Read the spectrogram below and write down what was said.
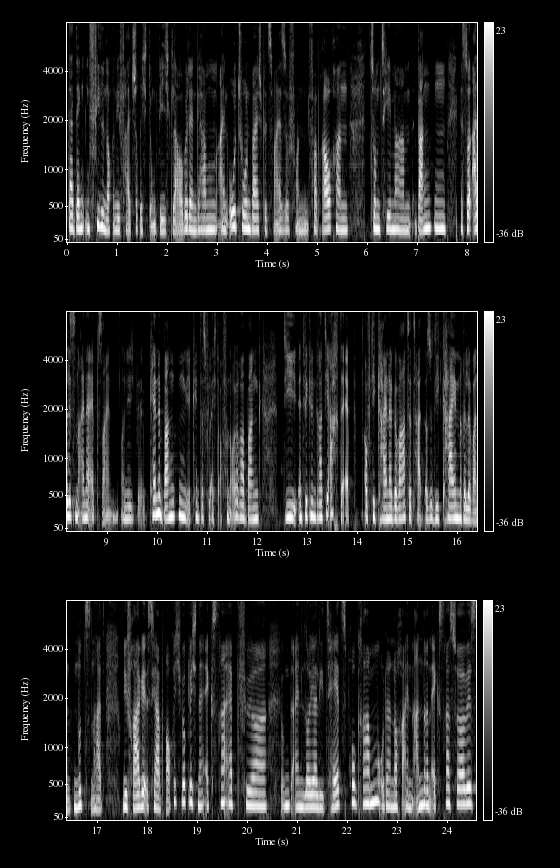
da denken viele noch in die falsche Richtung, wie ich glaube, denn wir haben einen O-Ton beispielsweise von Verbrauchern zum Thema Banken. Das soll alles in einer App sein. Und ich kenne Banken, ihr kennt das vielleicht auch von eurer Bank, die entwickeln gerade die achte App, auf die keiner gewartet hat, also die keinen relevanten Nutzen hat. Und die Frage ist ja, brauche ich wirklich eine extra App für irgendein Loyalitätsprogramm oder noch einen anderen Extra-Service?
